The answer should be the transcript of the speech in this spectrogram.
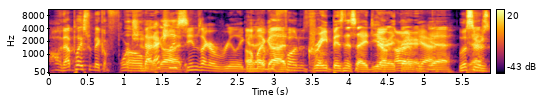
Oh, that place would make a fortune. Oh That actually God. seems like a really good. oh my god, fun great hell. business idea Yeah, right all right. there. Yeah. Yeah, Listeners,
